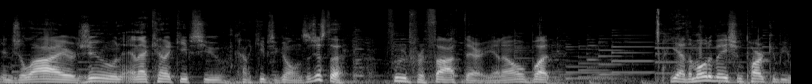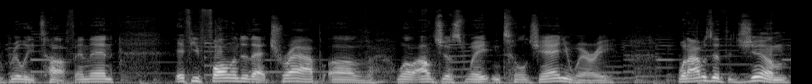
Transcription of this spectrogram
in July or June, and that kind of keeps you kind of keeps you going. So just a food for thought there, you know. But yeah, the motivation part could be really tough, and then if you fall into that trap of, well, I'll just wait until January when I was at the gym,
